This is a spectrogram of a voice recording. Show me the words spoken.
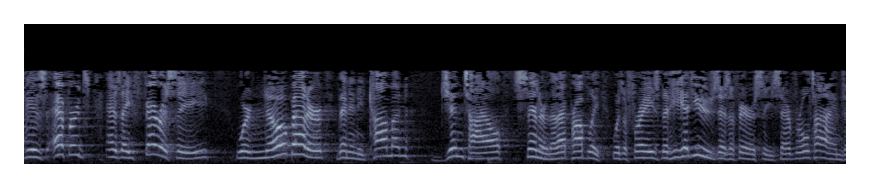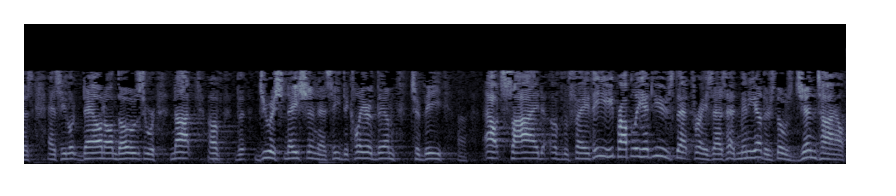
his efforts as a Pharisee were no better than any common Gentile sinner. Now, that probably was a phrase that he had used as a Pharisee several times as, as he looked down on those who were not of the Jewish nation, as he declared them to be uh, outside of the faith. He, he probably had used that phrase, as had many others, those Gentile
